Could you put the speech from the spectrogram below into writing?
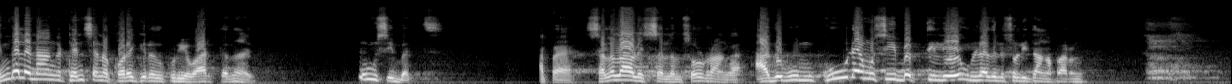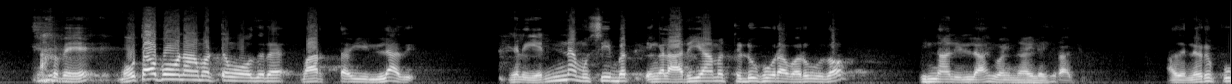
எங்களை நாங்கள் டென்ஷனை குறைக்கிறதுக்குரிய வார்த்தை தான் இது. முசீபத். அப்போ சல்லல்லாஹு சொல்கிறாங்க அதுவும் கூட முசீபத்திலே உள்ளதுன்னு சொல்லித்தாங்க பாருங்க. ஆகவே மௌத்தா போனா மட்டும் ஓதுற வார்த்தை இல்லை அது. எங்களை என்ன முசீபத் எங்களை அறியாமல் திடுகூற வருவதோ இன்னால் இல்லாய் வ இன்னா ராஜு அது நெருப்பு.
